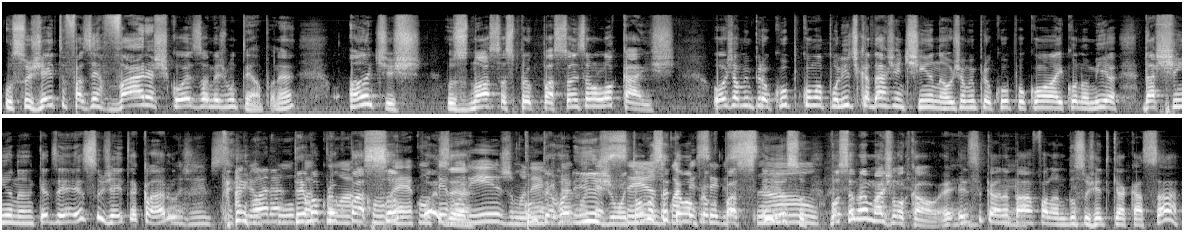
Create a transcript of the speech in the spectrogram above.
o sujeito fazer várias coisas ao mesmo tempo. Né? Antes, as nossas preocupações eram locais. Hoje eu me preocupo com a política da Argentina, hoje eu me preocupo com a economia da China. Quer dizer, esse sujeito, é claro, tem, tem, uma preocupação. Com, a, com, é, com terrorismo, é, né? Com terrorismo. Então você tem uma preocupação. Isso. Você não é mais local. É, Esse cara estava é. falando do sujeito que ia caçar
